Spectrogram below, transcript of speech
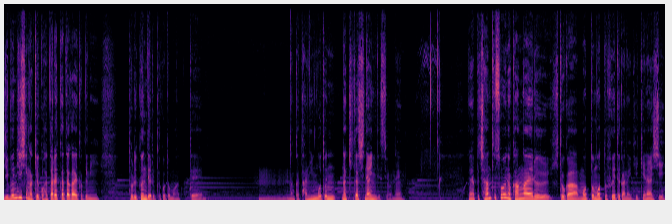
自分自身が結構働き方改革に取り組んでるってこともあってうんなんか他人事な気がしないんですよね。やっぱちゃんとそういうの考える人がもっともっと増えていかなきゃいけないし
